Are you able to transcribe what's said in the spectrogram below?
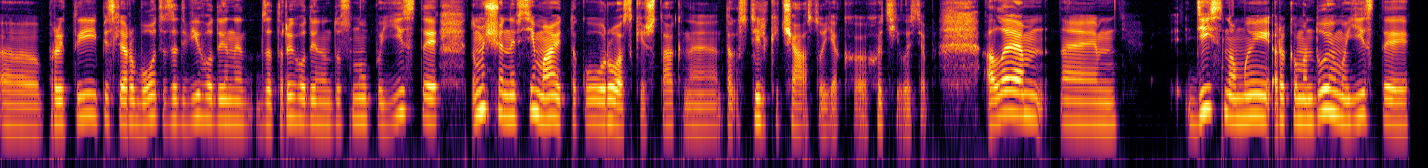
е, прийти після роботи за дві години, за три години до сну поїсти, тому що не всі мають таку розкіш, так не так стільки часу, як е, хотілося б. Але. Е, Дійсно, ми рекомендуємо їсти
